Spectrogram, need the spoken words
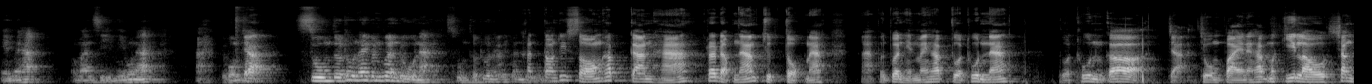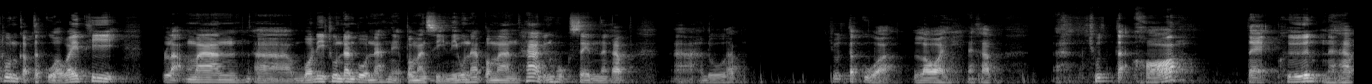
เห็นไหมฮะประมาณ 4 นิ้วนะอะเดี๋ยวผมจะซูมตัวทุ่นให้เพื่อนๆดูนะซูมตัวทุ่นให้เพื่อนๆขั้นตอนที่ 2 ครับการหาระดับน้ำจุดตกนะ อะเพื่อนๆเห็นไหมครับ ตัวทุ่นนะ ตัวทุ่นก็จะจมไปนะครับ เมื่อกี้เราชั่งทุ่นกับตะกั่วไว้ที่ประมาณอ่าบอดี้ทุ่นด้านบนนะเนี่ยประมาณ 4 นิ้วนะประมาณ 5-6 เซนนะครับอ่าดูครับ ชุดตะกั่วลอยนะครับ ชุดตะขอแตะพื้นนะครับ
